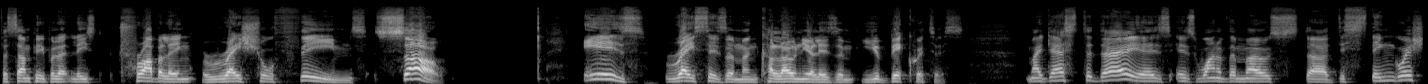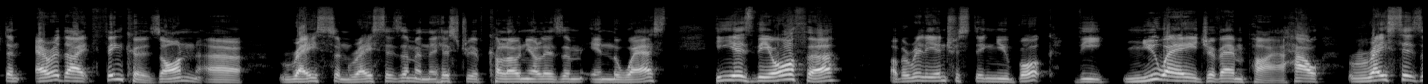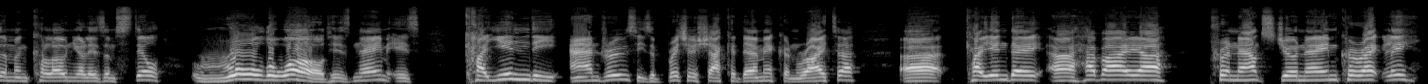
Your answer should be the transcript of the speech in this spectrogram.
for some people at least, troubling racial themes. So, is racism and colonialism ubiquitous. My guest today is, is one of the most uh, distinguished and erudite thinkers on uh, race and racism and the history of colonialism in the West. He is the author of a really interesting new book, The New Age of Empire How Racism and Colonialism Still Rule the World. His name is Kehinde Andrews. He's a British academic and writer. Uh, Kehinde, uh, have I uh, pronounced your name correctly?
